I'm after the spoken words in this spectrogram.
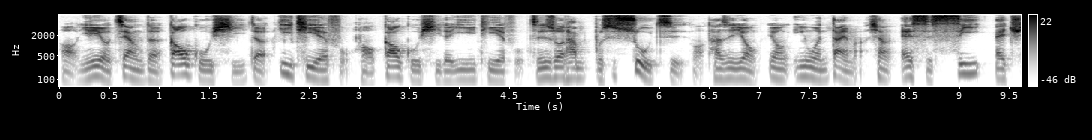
哦，也有这样的高股息的 ETF 哦，高股息的 ETF，只是说它不是数字哦，它是用用英文代码，像 SCH。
